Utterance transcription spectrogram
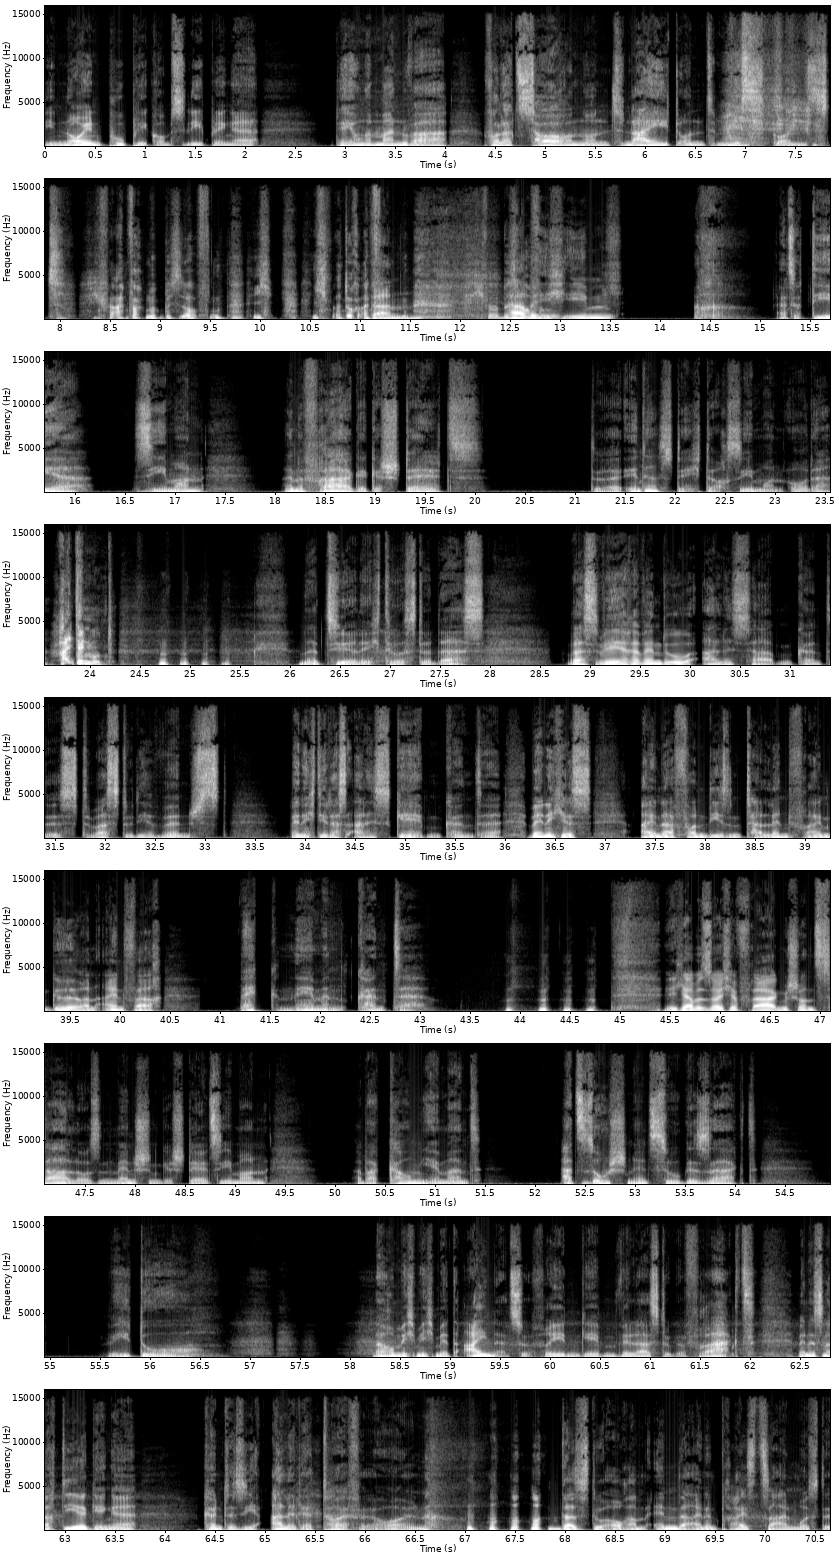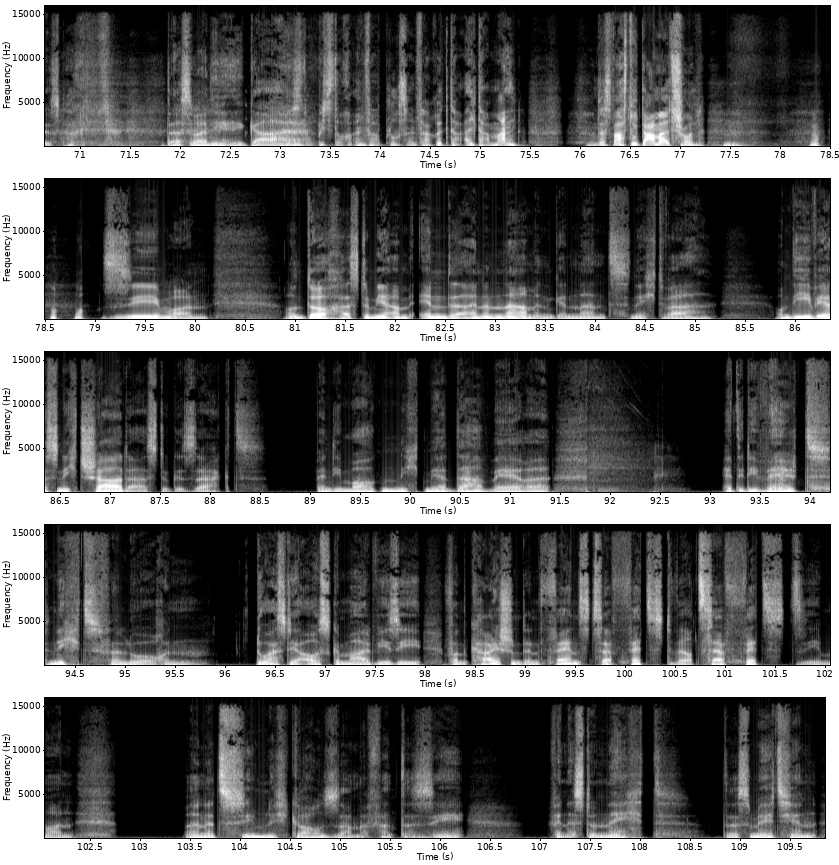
Die neuen Publikumslieblinge. Der junge Mann war voller Zorn und Neid und Missgunst. Ich war einfach nur besoffen. Ich, ich war doch einfach. Dann ich war habe ich ihm, also dir, Simon, eine Frage gestellt Du erinnerst dich doch, Simon, oder? Halt den Mund! Natürlich tust du das. Was wäre, wenn du alles haben könntest, was du dir wünschst, wenn ich dir das alles geben könnte, wenn ich es einer von diesen talentfreien Gören einfach wegnehmen könnte? Ich habe solche Fragen schon zahllosen Menschen gestellt, Simon, aber kaum jemand hat so schnell zugesagt wie du. Warum ich mich mit einer zufrieden geben will, hast du gefragt. Wenn es nach dir ginge, könnte sie alle der Teufel holen. Dass du auch am Ende einen Preis zahlen musstest. Das war dir egal. Du bist doch einfach bloß ein verrückter alter Mann. Und das warst du damals schon. Simon, und doch hast du mir am Ende einen Namen genannt, nicht wahr? Um die wär's nicht schade, hast du gesagt. Wenn die morgen nicht mehr da wäre, hätte die Welt nichts verloren. Du hast dir ausgemalt, wie sie von kreischenden Fans zerfetzt wird. Zerfetzt, Simon. Eine ziemlich grausame Fantasie. Findest du nicht? Das Mädchen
